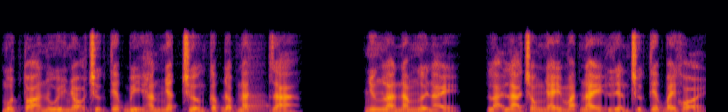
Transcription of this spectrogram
một tòa núi nhỏ trực tiếp bị hắn nhất trưởng cấp đập nát ra. Nhưng là năm người này, lại là trong nháy mắt này liền trực tiếp bay khỏi.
